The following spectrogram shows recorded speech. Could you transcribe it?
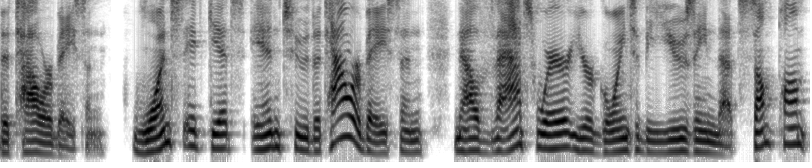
the tower basin. Once it gets into the tower basin, now that's where you're going to be using that sump pump.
